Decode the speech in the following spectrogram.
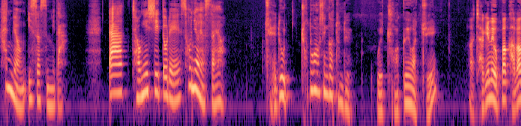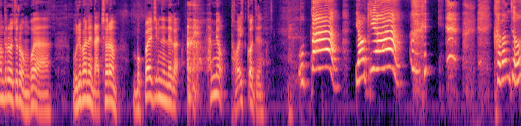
한 명 있었습니다. 딱 정희 씨 또래의 소녀였어요. 쟤도 초등학생 같은데 왜 중학교에 왔지? 아, 자기네 오빠 가방 들어주러 온 거야 우리 반에 나처럼 목발 짚는 애가 한 명 더 있거든 오빠! 여기야! 가방 줘.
